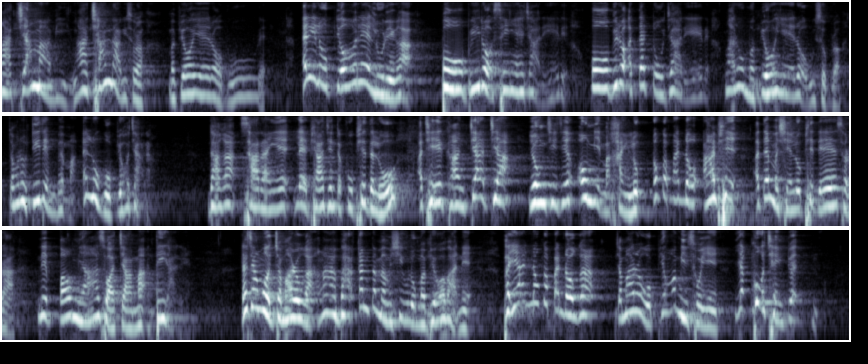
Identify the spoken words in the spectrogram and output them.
ငါချမ်းမာပြီငါချမ်းသာပြီဆိုတော့မပြောရဲတော့ဘူးတဲ့ အဲ့ဒီလိုပြောတဲ့လူတွေကပို့ပြီးတော့ဆင်းရဲကြတယ်တဲ့ပို့ပြီးတော့အသက်တိုကြတယ်တဲ့ငါတို့မပြောရဲတော့ဘူးဆိုပြီးတော့ကျွန်တော်တို့တီးတယ်ဘက်မှာအဲ့လိုကိုပြောကြတာဒါကစာရန်ရဲ့လက်ဖြားခြင်းတစ်ခုဖြစ်တယ်လို့အခြေခံကြကြယုံကြည်ခြင်းအုံမြင့်မခိုင်လို့နှုတ်ကပတ်တော်အားဖြင့်အသက်မရှင်လို့ဖြစ်တယ်ဆိုတာနှစ်ပေါင်းများစွာကြာမှသိရတယ်။ဒါကြောင့်မို့ကျမတို့ကငါဘာကန့်တမမရှိဘူးလို့မပြောပါနဲ့။ဖခင်နှုတ်ကပတ်တော်က ကျမတို့ကိုပြောပြီဆိုရင်ယခုအချိန်အတွက်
